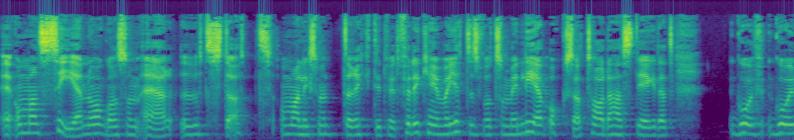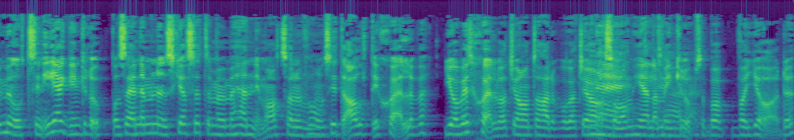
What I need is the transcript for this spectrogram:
eh, om man ser någon som är utstött, och man liksom inte riktigt vet, för det kan ju vara jättesvårt som elev också att ta det här steget att gå, gå emot sin egen grupp och säga nej men nu ska jag sätta mig med henne i matsalen för hon sitter alltid själv. Jag vet själv att jag inte hade vågat göra Nej, så om hela min grupp, så bara, vad gör du?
